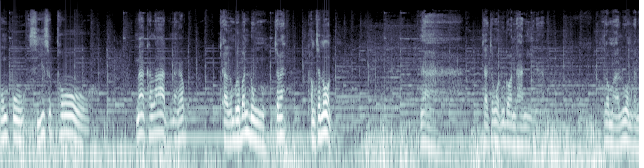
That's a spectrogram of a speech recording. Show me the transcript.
องค์ปู่ศรีสุโธ นาคราชนะครับ จากอำเภอบ้านดุงใช่ไหมคำชะโนดนาจากจังหวัดอุดรธานีนะครับ ก็มาร่วมกัน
